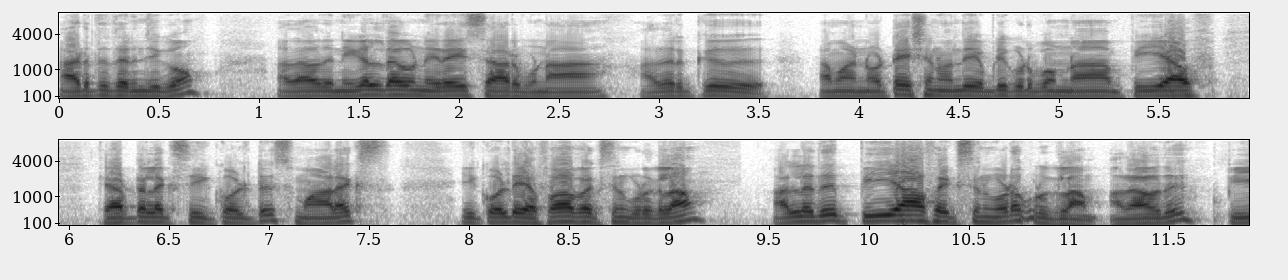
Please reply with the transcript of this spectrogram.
அடுத்து தெரிஞ்சுக்கும் அதாவது நிகழ்தகவு நிறை சார்புனா அதற்கு நம்ம நொட்டேஷன் வந்து எப்படி கொடுப்போம்னா P of capital X equal to small X equal to F of எக்ஸ்னு கொடுக்கலாம். அல்லது பி ஆஃப் எக்ஸ்னு கூட கொடுக்கலாம். அதாவது பி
